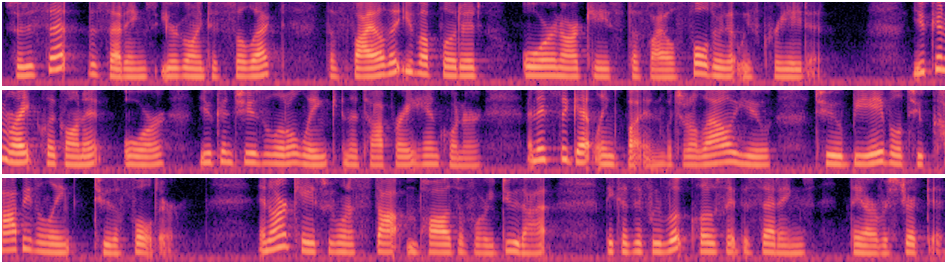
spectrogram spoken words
So to set the settings, you're going to select the file that you've uploaded or in our case, the file folder that we've created. You can right click on it or you can choose a little link in the top right hand corner and it's the get link button which will allow you to be able to copy the link to the folder. In our case, we want to stop and pause before we do that because if we look closely at the settings, they are restricted.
